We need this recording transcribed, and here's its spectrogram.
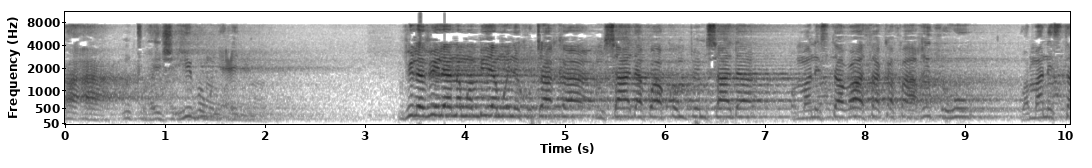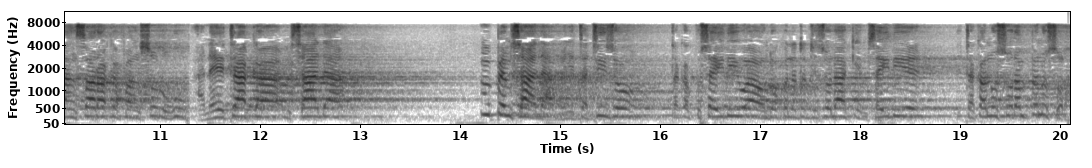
A a mtu haishi hivyo mwenye elimu vile vile anamwambia mwenye kutaka msaada kwako mpe msaada. Waman istaghathaka wa waman istansaraka fansurhu anayetaka msaada mpe msaada. Mwenye tatizo taka kusaidiwa ondoka na tatizo lake msaidie. Nataka nusura mpe nusura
